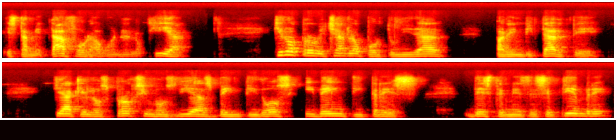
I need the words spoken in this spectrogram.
esta metáfora o analogía, quiero aprovechar la oportunidad para invitarte ya que los próximos días 22 y 23 de este mes de septiembre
